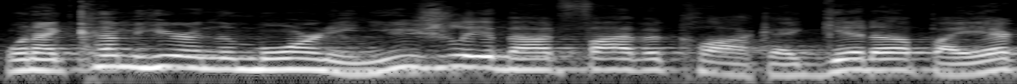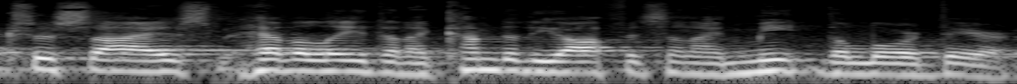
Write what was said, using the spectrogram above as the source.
When I come here in the morning, usually about 5 o'clock, I get up, I exercise heavily, then I come to the office and I meet the Lord there.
